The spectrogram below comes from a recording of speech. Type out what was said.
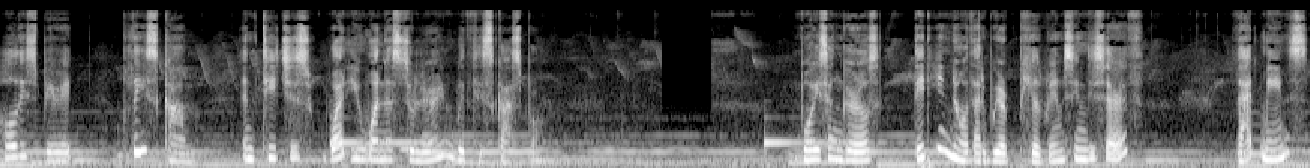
Holy Spirit, please come and teach us what you want us to learn with this gospel. Boys and girls, did you know that we are pilgrims in this earth? That means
